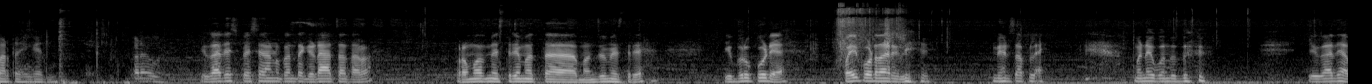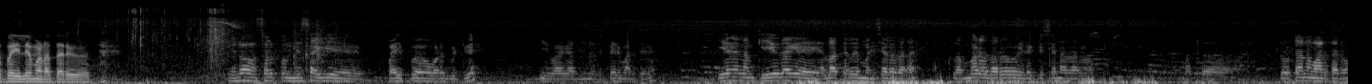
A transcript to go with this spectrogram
ಮಾಡ್ತೇವೆ ಹಿಂಗೆ ಇದನ್ನ. ಯುಗಾದಿ ಸ್ಪೆಷಲ್ ಅನ್ಕೊಂತ ಗಿಡ ಹಚ್ಚತ್ತಾರೋ ಪ್ರಮೋದ್ ಮೇಸ್ತ್ರಿ ಮತ್ತು ಮಂಜು ಮೇಸ್ತ್ರಿ ಇಬ್ಬರು ಕೂಡಿ ಪೈಪ್ ಹೊಡೆದಾರ ಇಲ್ಲಿ. ಮೇನ್ ಸಪ್ಲೈ ಮನೆಗೆ ಬಂದದ್ದು. ಯುಗಾದಿ ಹಬ್ಬ ಇಲ್ಲೇ ಮಾಡತ್ತಾರ ಇವತ್ತು. ಏನೋ ಒಂದು ಸ್ವಲ್ಪ ಮಿಸ್ ಆಗಿ ಪೈಪ್ ಹೊಡೆದ್ಬಿಟ್ವಿ. ಇವಾಗ ಅದನ್ನ ರಿಪೇರಿ ಮಾಡ್ತೇವೆ. ಏನೇ ನಮ್ಮ ಕೇವ್ದಾಗ ಎಲ್ಲ ಥರದ ಮನುಷ್ಯರು ಅದಾರ. ಪ್ಲಂಬರ್ ಅದಾರು ಎಲೆಕ್ಟ್ರಿಷಿಯನ್ ಅದಾರು ಮತ್ತು ತೋಟನೂ ಮಾಡ್ತಾರೋ.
